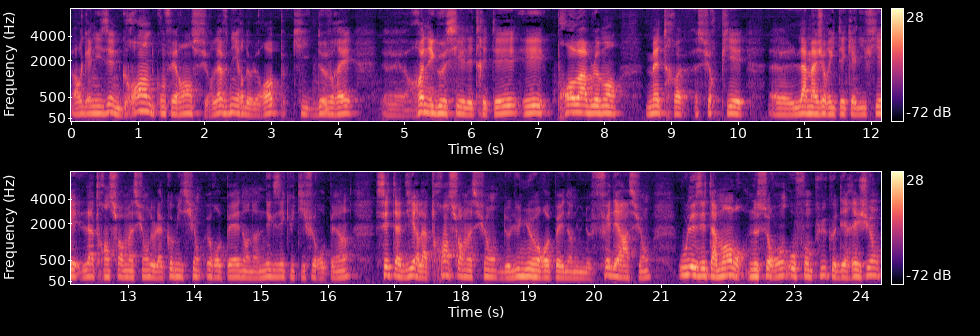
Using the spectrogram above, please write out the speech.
organiser une grande conférence sur l'avenir de l'Europe qui devrait euh, renégocier les traités et probablement mettre sur pied euh, la majorité qualifiée, la transformation de la Commission européenne en un exécutif européen, c'est-à-dire la transformation de l'Union européenne en une fédération où les États membres ne seront au fond plus que des régions,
